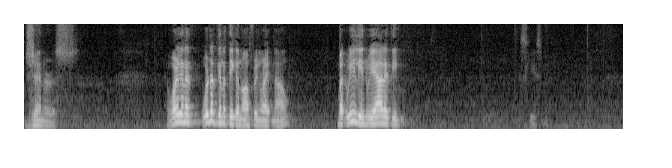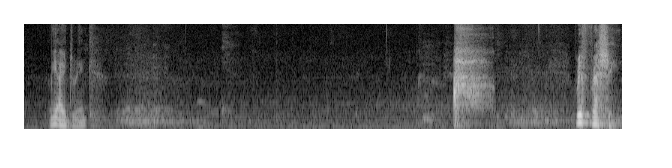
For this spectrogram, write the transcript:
generous. We're, gonna, we're not going to take an offering right now. But really, in reality, excuse me, may I drink? ah, refreshing.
